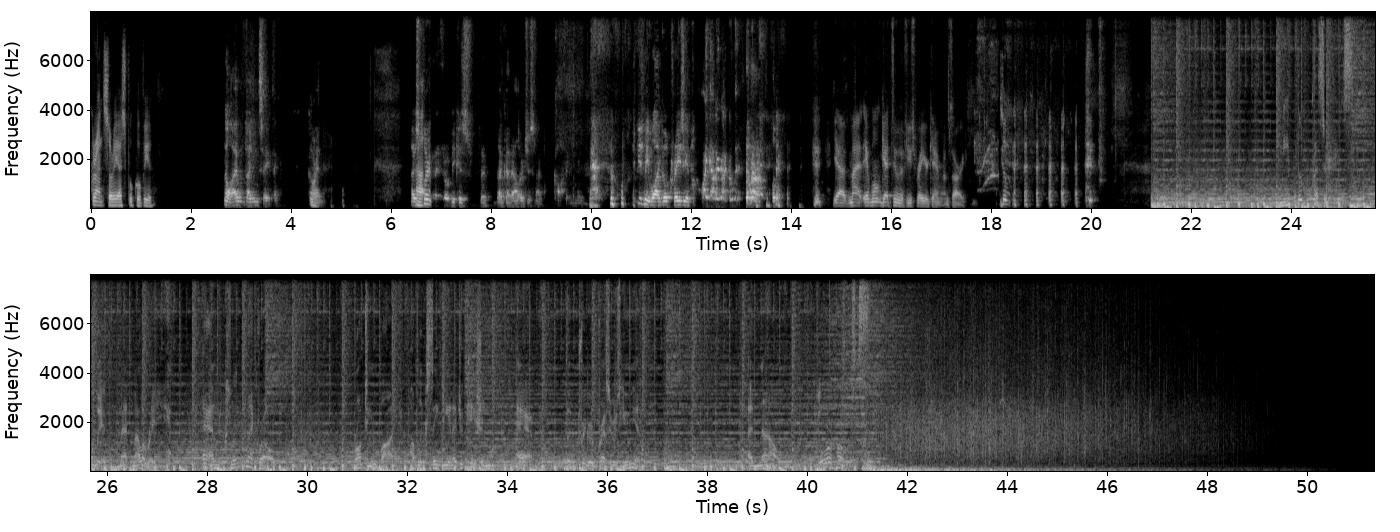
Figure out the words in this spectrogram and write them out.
Grant, sorry, I spoke over you. No, I, I didn't say anything. Go All ahead. right. I was Uh, clearing my throat because I- I've got allergies and I'm coughing. Excuse me while I go crazy. Oh my God, I got COVID. okay. Yeah, Matt, it won't get to him if you spray your camera. I'm sorry. So, Meet the Pressers with Matt Mallory and Clint Macro. Brought to you by Public Safety and Education and the Trigger Pressers Union. And now, your hosts.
